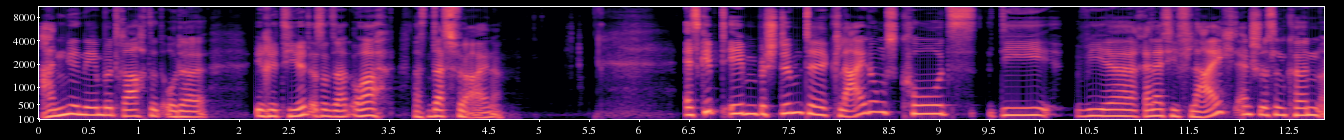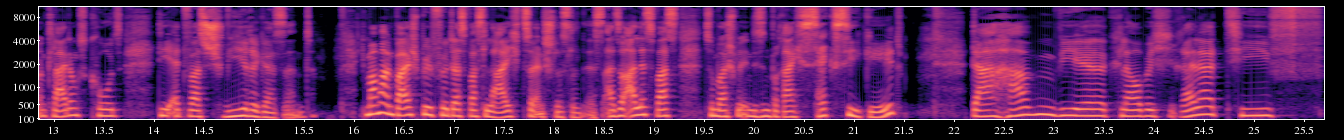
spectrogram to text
angenehm betrachtet oder irritiert ist und sagt, oh, was ist denn das für eine? Es gibt eben bestimmte Kleidungscodes, die wir relativ leicht entschlüsseln können und Kleidungscodes, die etwas schwieriger sind. Ich mache mal ein Beispiel für das, was leicht zu entschlüsseln ist. Also alles, was zum Beispiel in diesen Bereich sexy geht, da haben wir, glaube ich, relativ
